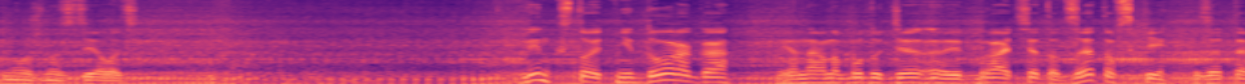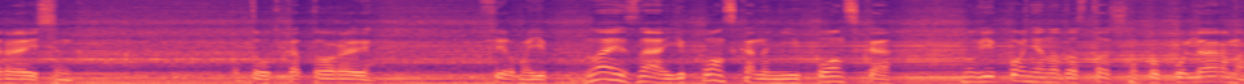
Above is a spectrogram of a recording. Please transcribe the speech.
нужно сделать. Линк стоит недорого. Я, наверное, буду э, брать этот зетовский, ZT Racing. Это вот который фирма, ну, я не знаю, японская она, не японская. Но в Японии она достаточно популярна.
